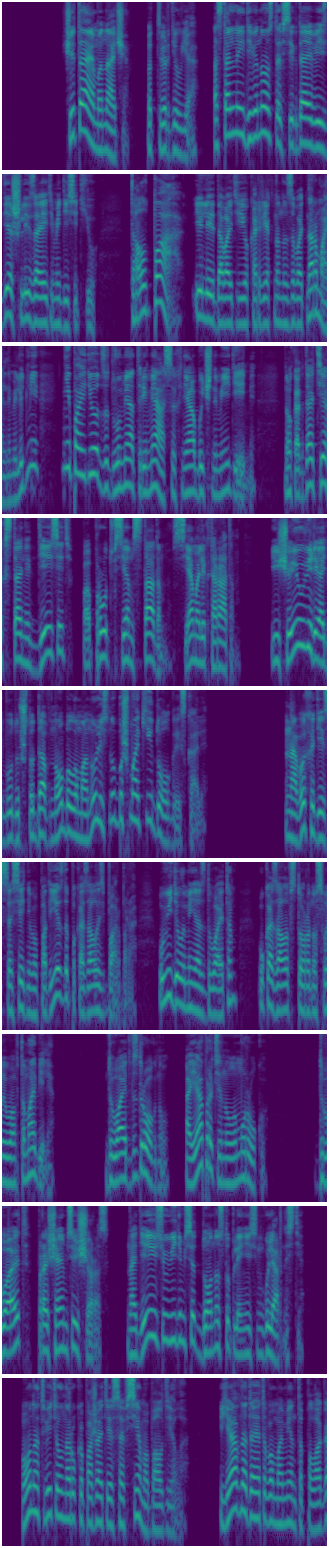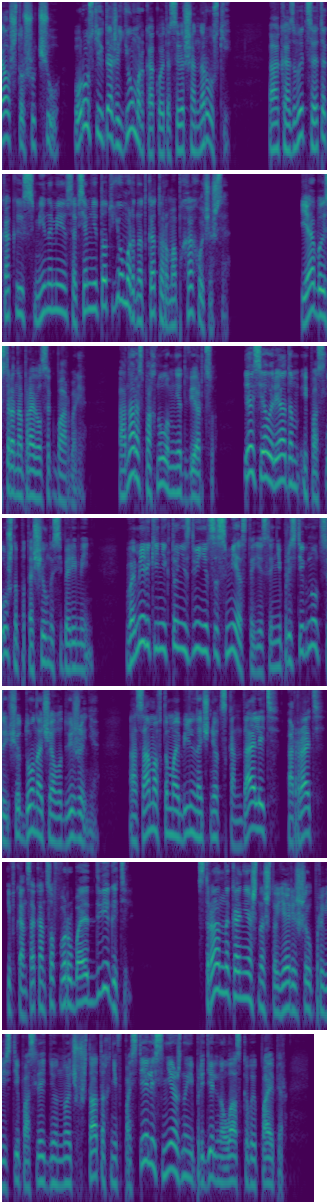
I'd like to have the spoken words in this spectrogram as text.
«Считаем иначе», — подтвердил я. «Остальные 90 всегда и везде шли за этими десятью. Толпа, или давайте ее корректно называть нормальными людьми, не пойдет за двумя-тремя с их необычными идеями. Но когда тех станет 10, попрут всем стадом, всем электоратом. Еще и уверять будут, что давно бы ломанулись, но башмаки долго искали. На выходе из соседнего подъезда показалась Барбара. Увидела меня с Дуайтом, указала в сторону своего автомобиля. Дуайт вздрогнул, а я протянул ему руку. «Дуайт, прощаемся еще раз. Надеюсь, увидимся до наступления сингулярности». Он ответил на рукопожатие совсем обалдело. Явно до этого момента полагал, что шучу. У русских даже юмор какой-то совершенно русский. А оказывается, это, как и с минами, совсем не тот юмор, над которым обхохочешься. Я быстро направился к Барбаре. Она распахнула мне дверцу. Я сел рядом и послушно потащил на себя ремень. В Америке никто не сдвинется с места, если не пристегнуться еще до начала движения. А сам автомобиль начнет скандалить, орать и в конце концов вырубает двигатель. Странно, конечно, что я решил провести последнюю ночь в Штатах не в постели с нежной и предельно ласковой Пайпер,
